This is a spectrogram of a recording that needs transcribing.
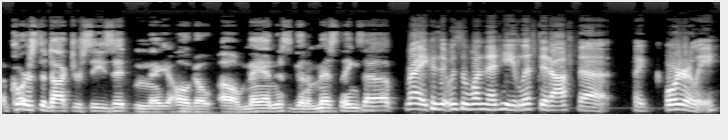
of course the doctor sees it and they all go, Oh man, this is going to mess things up. Right, because it was the one that he lifted off the, like, orderly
